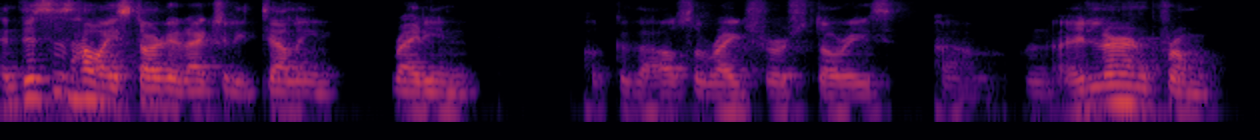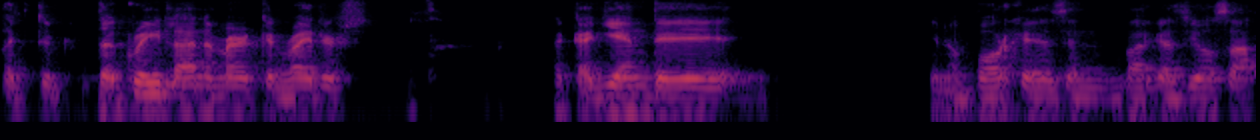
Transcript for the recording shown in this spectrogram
and this is how I started actually telling, writing, because I also write short stories. Um, I learned from like the, the, great Latin American writers, like Allende, you know, Borges and Vargas Llosa.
